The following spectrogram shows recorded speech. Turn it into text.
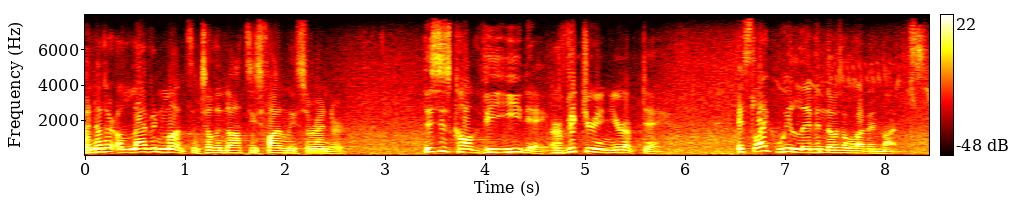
another 11 months until the Nazis finally surrendered. This is called VE Day, or Victory in Europe Day. It's like we live in those 11 months.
